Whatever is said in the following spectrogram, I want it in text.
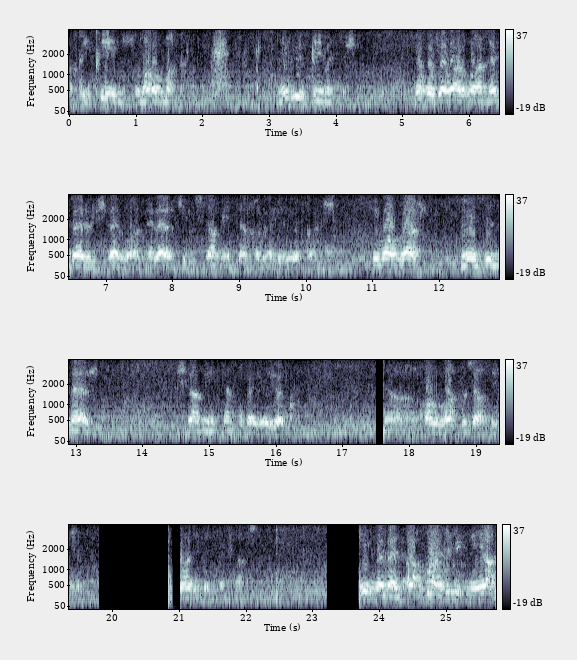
hakiki Müslüman olmak ne büyük nimettir. Ne hocalar var, ne dervişler var, neler ki İslamiyet'ten haberleri yok kardeşim. İmamlar, müezzinler, İslamiyet'ten haberleri yok. Ya Allah rızası için ibadet etmek lazım. İnnemel a'malu bin niyat.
